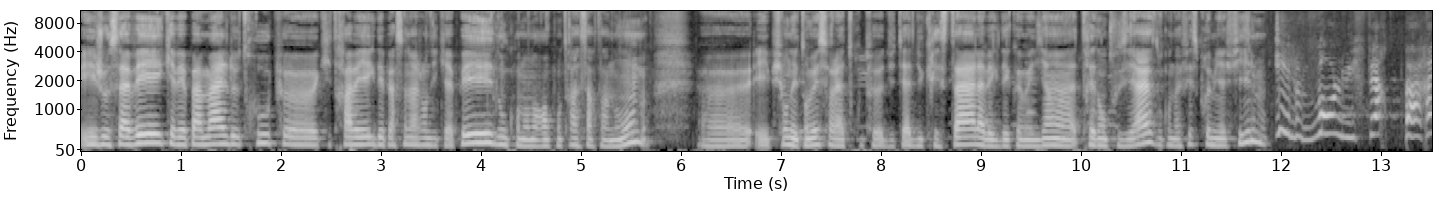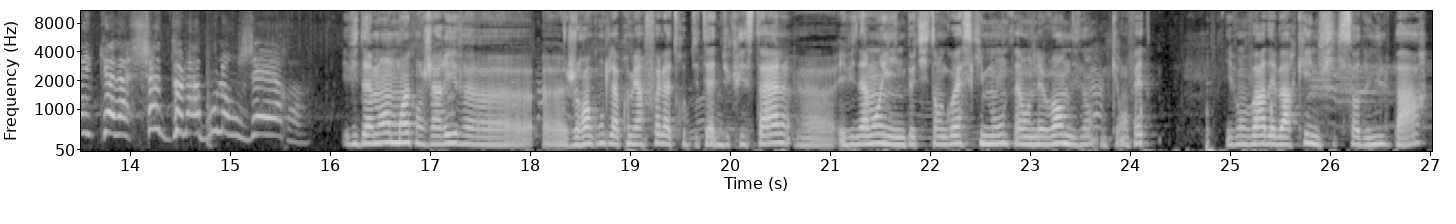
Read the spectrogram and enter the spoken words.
Et je savais qu'il y avait pas mal de troupes euh, qui travaillaient avec des personnages handicapés, donc on en a rencontré un certain nombre. Euh, et puis on est tombé sur la troupe du Théâtre du Cristal avec des comédiens très enthousiastes, donc on a fait ce premier film. Ils vont lui faire qu'à la chatte de la boulangère Évidemment, moi, quand j'arrive, euh, euh, je rencontre la première fois la troupe du Théâtre du Cristal. Euh, évidemment, il y a une petite angoisse qui monte avant de les voir en me disant qu'en fait, ils vont voir débarquer une fille qui sort de nulle part,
